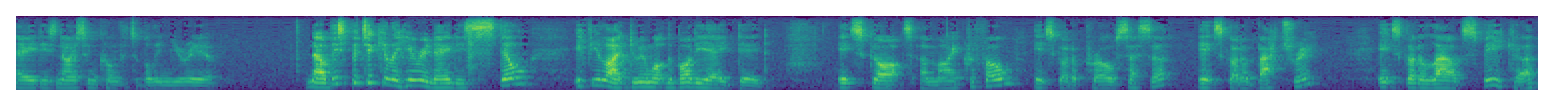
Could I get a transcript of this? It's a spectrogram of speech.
aid is nice and comfortable in your ear. Now this particular hearing aid is still, if you like, doing what the body aid did. It's got a microphone, it's got a processor, it's got a battery, it's got a loudspeaker,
